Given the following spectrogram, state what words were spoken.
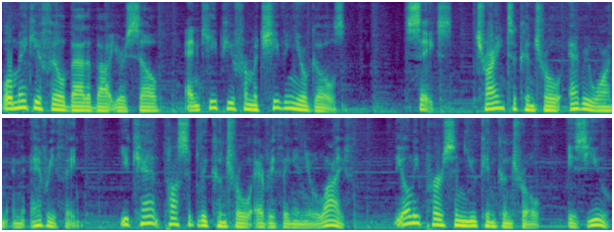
will make you feel bad about yourself and keep you from achieving your goals. 6. Trying to control everyone and everything. You can't possibly control everything in your life. The only person you can control is you.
